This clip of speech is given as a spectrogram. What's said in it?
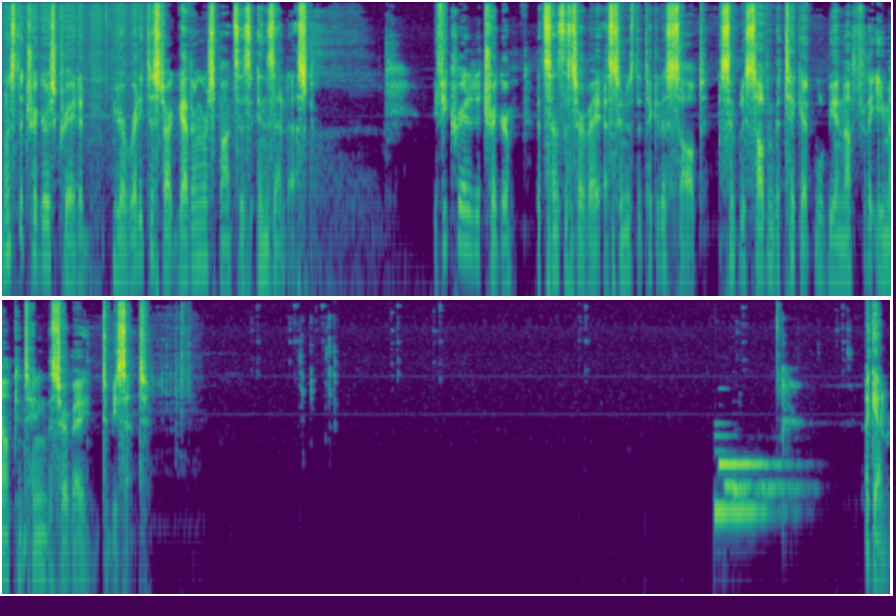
Once the trigger is created, you are ready to start gathering responses in Zendesk. If you created a trigger that sends the survey as soon as the ticket is solved, simply solving the ticket will be enough for the email containing the survey to be sent. Again,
